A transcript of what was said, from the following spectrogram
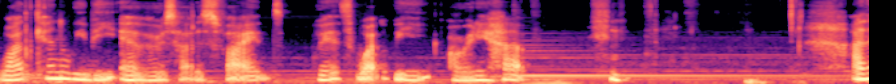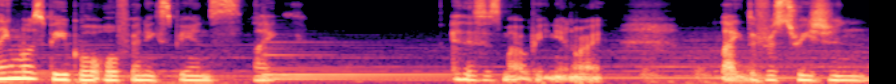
what can we be ever satisfied with what we already have? I think most people often experience, like, this is my opinion, right? Like the frustration,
